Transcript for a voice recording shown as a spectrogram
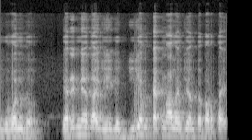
ಇದು ಒಂದು. ಎರಡನೇದಾಗಿ ಈಗ ಜಿ ಎಂ ಟೆಕ್ನಾಲಜಿ ಅಂತ ಬರ್ತಾ ಇದೆ.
